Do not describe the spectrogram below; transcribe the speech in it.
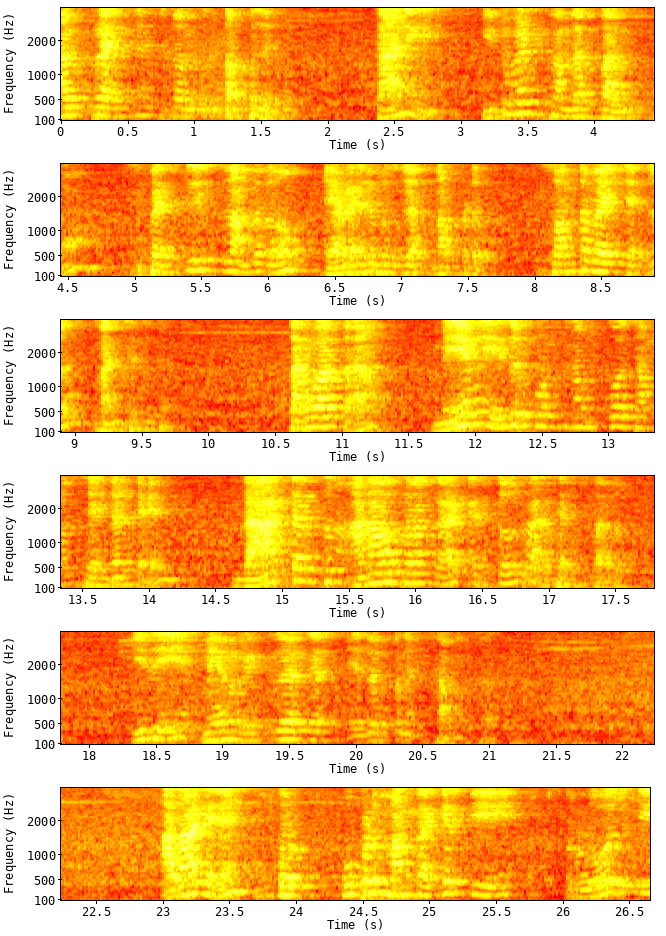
అవి ప్రయత్నించడం తప్పులేదు. కానీ ఇటువంటి సందర్భాలను స్పెషలిస్టులు అందరూ అవైలబుల్గా ఉన్నప్పుడు సొంత వైద్యాలు మంచిది తర్వాత మేము ఎదుర్కొంటున్న ఇంకో సమస్య ఏంటంటే డాక్టర్స్ అనవసరంగా టెస్టులు రాసేస్తారు. ఇది మేము రెగ్యులర్గా ఎదుర్కొనే సమస్య. అలాగే ఇప్పుడు ఇప్పుడు మన దగ్గరికి రోజుకి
